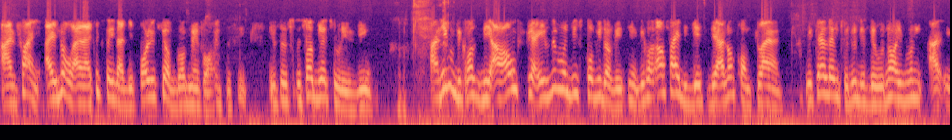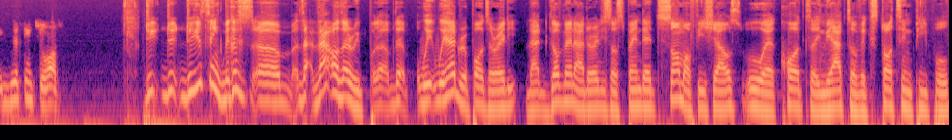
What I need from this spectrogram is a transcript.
And fine, I know, and I keep saying that the policy of government for NCC is is subject to review. And even because the our own fear is even this COVID of 18, because outside the gate they are not compliant. We tell them to do this, they will not even uh, listen to us. Do, do, do you think because um, that, that other rep- uh, the, we we heard reports already that government had already suspended some officials who were caught in the act of extorting people.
